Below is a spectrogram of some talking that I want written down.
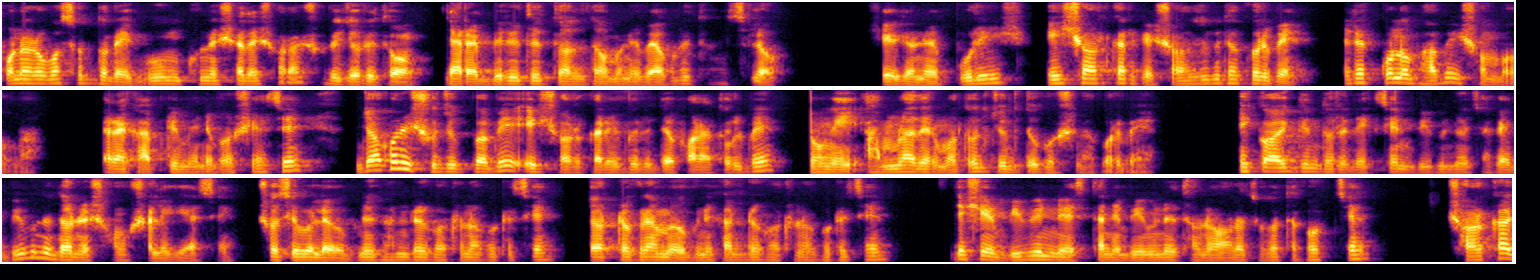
পনেরো বছর ধরে গুম, খুনের সাথে সরাসরি জড়িত যারা বিরোধী দল দমনে ব্যবহৃত হয়েছিল। সেই জন্য পুলিশ এই সরকারকে সহযোগিতা করবে, এটা কোনোভাবেই সম্ভব না। তারা ঘাপটি মেনে বসে আছে যখনই সুযোগ পাবে এই সরকারের বিরুদ্ধে ফানা তুলবে এবং এই আমলাদের মতো যুদ্ধ ঘোষণা করবে। এই কয়েকদিন ধরে দেখছেন বিভিন্ন জায়গায় বিভিন্ন ধরনের সমস্যা লেগে আছে। সচিবালয়ে অগ্নিকাণ্ডের ঘটনা ঘটেছে, চট্টগ্রামে অগ্নিকাণ্ডের ঘটনা ঘটেছে, দেশের বিভিন্ন স্থানে বিভিন্ন ধরনের অরাজকতা ঘটছে। সরকার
